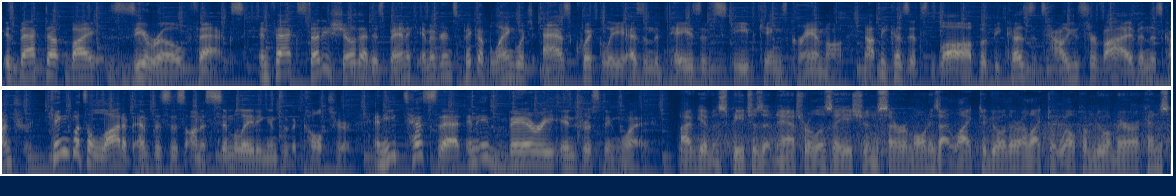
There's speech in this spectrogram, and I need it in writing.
is backed up by zero facts. In fact, studies show that Hispanic immigrants pick up language as quickly as in the days of Steve King's grandma, not because it's law, but because it's how you survive in this country. King puts a lot of emphasis on assimilating into the culture, and he tests that in a very interesting way. I've given speeches at naturalization ceremonies. I like to go there. I like to welcome new Americans.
